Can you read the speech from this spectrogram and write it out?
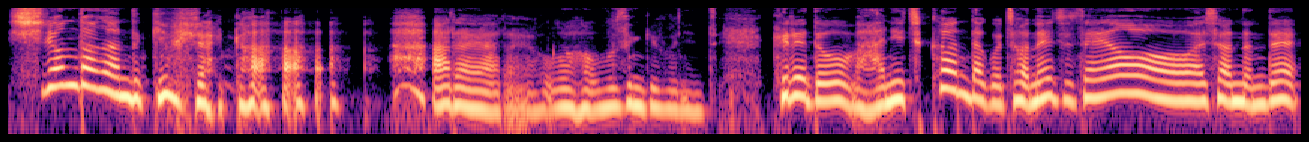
실현당한 느낌이랄까. 알아요, 알아요. 와, 무슨 기분인지. 그래도 많이 축하한다고 전해주세요. 하셨는데,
